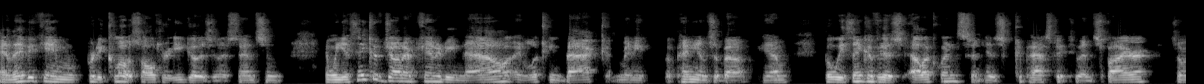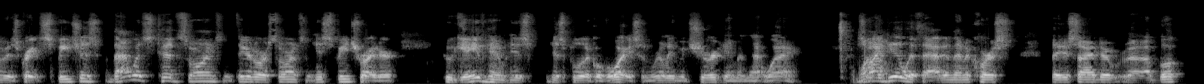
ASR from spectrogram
And they became pretty close, alter egos in a sense. And, and when you think of John F. Kennedy now and looking back, many opinions about him, but we think of his eloquence and his capacity to inspire, some of his great speeches. That was Ted Sorensen, Theodore Sorensen, his speechwriter, who gave him his, his political voice and really matured him in that way. Wow. So I deal with that. And then, of course, they decided to, a book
